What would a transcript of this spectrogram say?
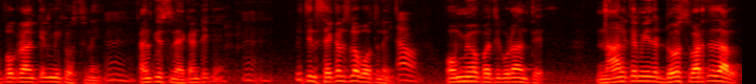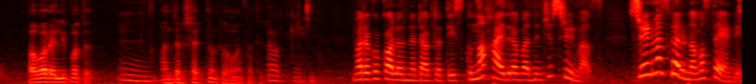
ఉపగ్రహానికి మీకు వస్తున్నాయి. కనిపిస్తున్నాయి కంటికి? విత్ ఇన్ సెకండ్స్లో పోతున్నాయి. హోమియోపతి కూడా అంతే. నాలుక మీద డోస్ పడితే చాలు పవర్ వెళ్ళిపోతుంది. అంతటి శక్తి ఉంటుంది హోమియోపతి ఓకే. మరొక కాల్ ఉన్న డాక్టర్ తీసుకుందాం. హైదరాబాద్ నుంచి శ్రీనివాస్. శ్రీనివాస్ గారు నమస్తే అండి.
